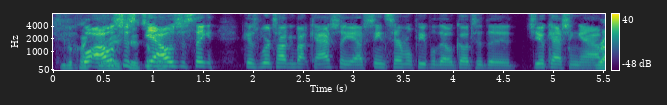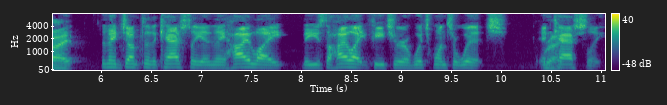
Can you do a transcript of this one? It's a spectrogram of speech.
Did you look like well, you I was just yeah, I was just thinking because we're talking about Cachly. I've seen several people that'll go to the geocaching app, right. then they jump to the Cachly and they highlight. They use the highlight feature of which ones are which in Right. Cachly.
